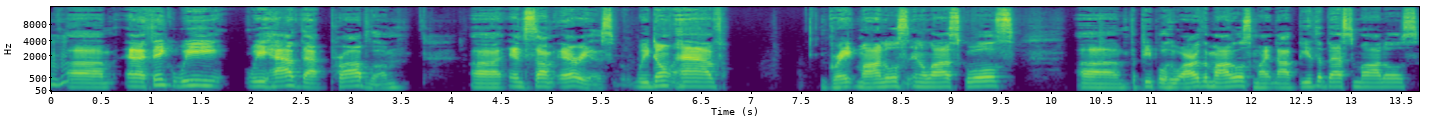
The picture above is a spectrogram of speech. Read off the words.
Mm-hmm. Um, and I think we we have that problem uh, in some areas. We don't have great models in a lot of schools. Um, the people who are the models might not be the best models.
